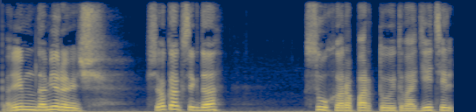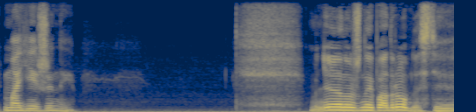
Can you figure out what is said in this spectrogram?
«Карим Дамирович, все как всегда», — сухо рапортует водитель моей жены. «Мне нужны подробности».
